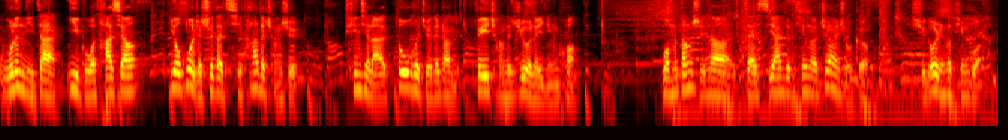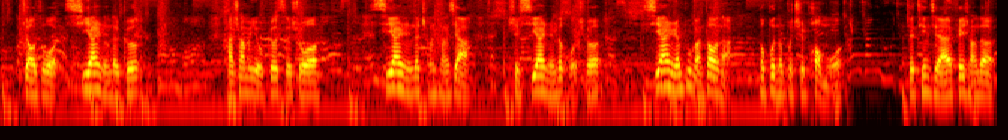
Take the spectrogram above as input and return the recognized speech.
无论你在异国他乡，又或者是在其他的城市，听起来都会觉得让你非常的热泪盈眶。我们当时呢，在西安就听了这样一首歌，许多人都听过。叫做《西安人的歌》，它上面有歌词说：“西安人的城墙下是西安人的火车，西安人不管到哪儿都不能不吃泡馍。”这听起来非常的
